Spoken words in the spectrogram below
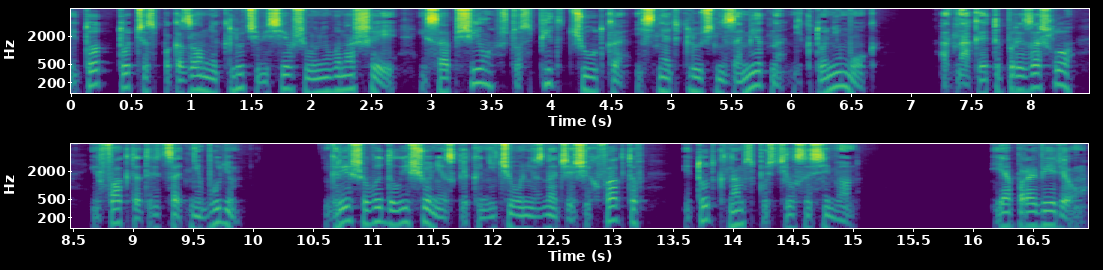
и тот тотчас показал мне ключ, висевший у него на шее, и сообщил, что спит чутко, и снять ключ незаметно никто не мог. Однако это произошло, и факт отрицать не будем. Гриша выдал еще несколько ничего не значащих фактов, и тут к нам спустился Семен. Я проверил,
